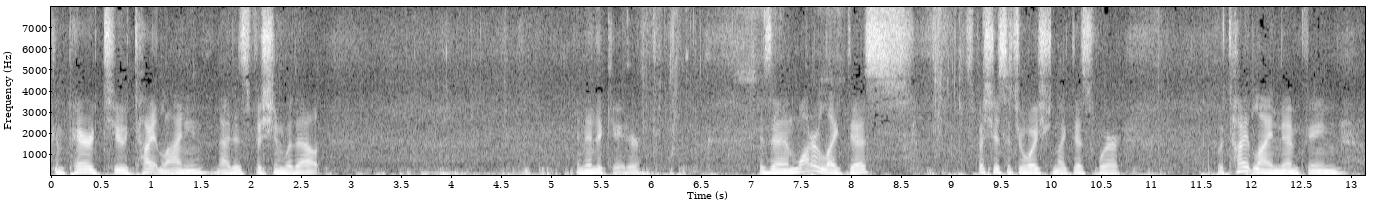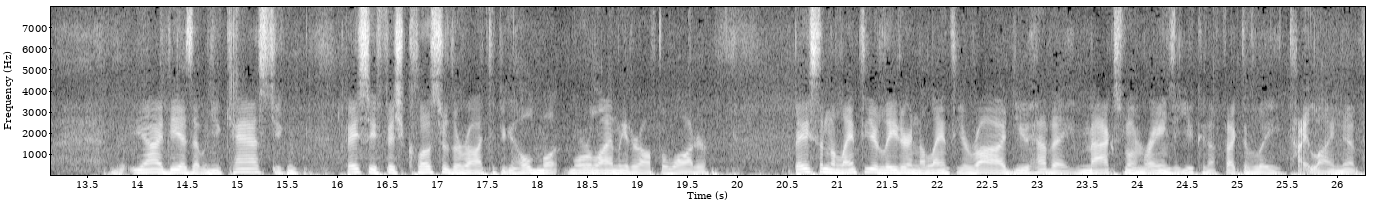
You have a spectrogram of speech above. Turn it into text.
compared to tight lining, that is fishing without an indicator, is that in water like this, especially a situation like this where with tight line nymphing, the idea is that when you cast, you can basically fish closer to the rod tip. You can hold more line leader off the water. Based on the length of your leader and the length of your rod, you have a maximum range that you can effectively tight line nymph.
